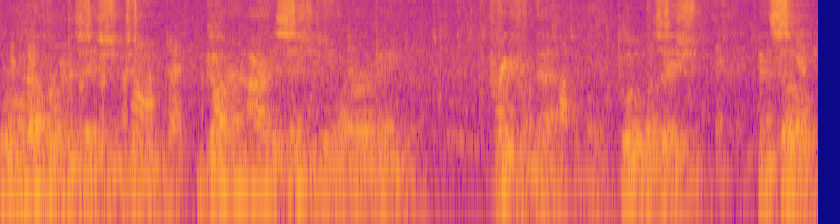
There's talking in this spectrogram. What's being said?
World Health Organization, to govern our decisions. We want to remain free from that globalization. And so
